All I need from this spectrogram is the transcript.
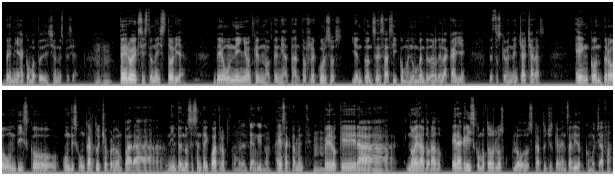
venía como tu edición especial. Pero existe una historia de un niño que no tenía tantos recursos y entonces así como en un vendedor de la calle, de estos que venden chácharas, encontró un disco, un disco, un cartucho, perdón, para Nintendo 64, Como en el Tianguis, ¿no? exactamente, pero que era no era dorado, era gris como todos los, los cartuchos que habían salido. Como chafa.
